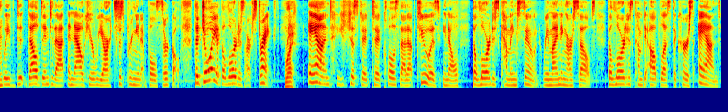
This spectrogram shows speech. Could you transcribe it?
we we've d- delved into that, and now here we are. It's just bringing it full circle. The joy of the Lord is our strength. Right. And just to, to close that up too is, you know, the Lord is coming soon, reminding ourselves the Lord has come to outbless the curse and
